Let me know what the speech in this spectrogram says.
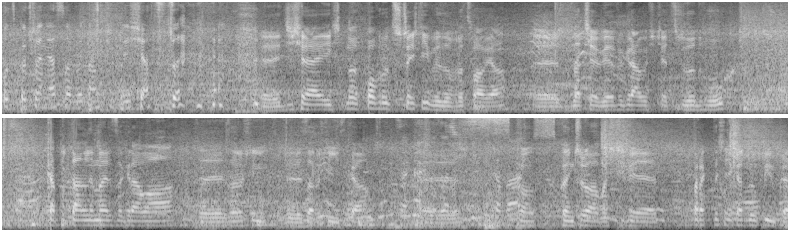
podskoczenia sobie tam przy tej siatce. E, Dzisiaj no, powrót szczęśliwy do Wrocławia e, dla Ciebie. Wygrałyście 3 do 2. Kapitalny mecz zagrała e, Zarośli- Zaroślińska. Skończyła właściwie praktycznie każdą piłkę.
